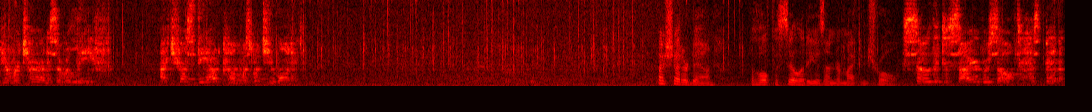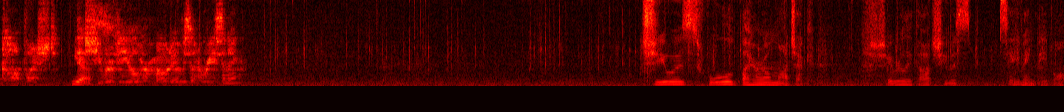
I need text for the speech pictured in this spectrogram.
your return is a relief. I trust the outcome was what you wanted. I shut her down. The whole facility is under my control. So the desired result has been accomplished. Yes. Did she reveal her motives and reasoning? She was fooled by her own logic. She really thought she was saving people.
